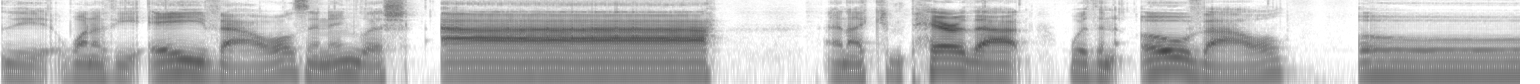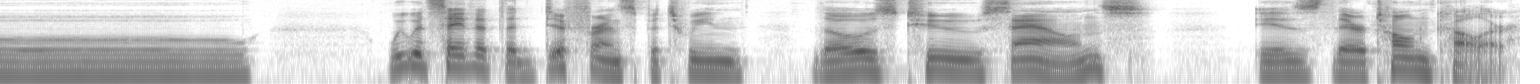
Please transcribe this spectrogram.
the one of the a vowels in English, ah, and I compare that with an o vowel, o, we would say that the difference between those two sounds is their tone color.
